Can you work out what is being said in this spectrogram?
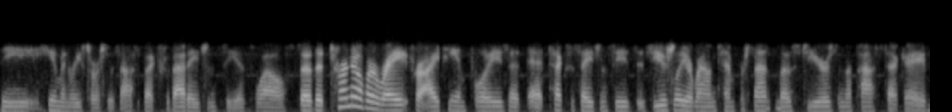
the human resources aspect for that agency as well. So the turnover rate for IT employees at, at Texas agencies is usually around 10% most years in the past decade.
